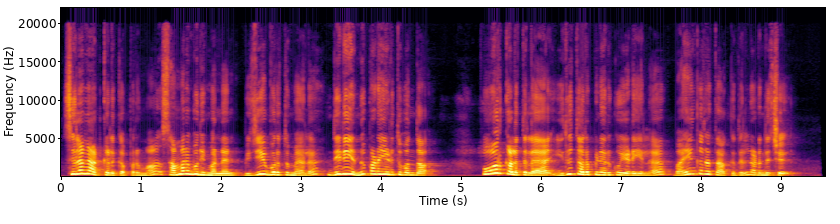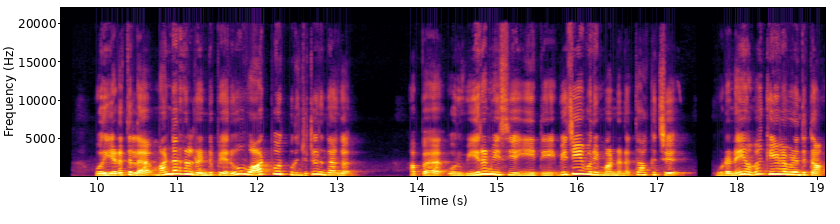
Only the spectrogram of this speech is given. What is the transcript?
சில நாட்களுக்கு அப்புறமா சமரபுரி மன்னன் விஜயபுரத்து மேலே திடீர்னு படையெடுத்து வந்தான். போர்க்களத்தில் இரு தரப்பினருக்கும் இடையில பயங்கர தாக்குதல் நடந்துச்சு. ஒரு இடத்துல மன்னர்கள் ரெண்டு பேரும் வாட்போர் புரிஞ்சுட்டு இருந்தாங்க. அப்போ ஒரு வீரன் வீசிய ஈட்டி விஜயபுரி மன்னனை தாக்குச்சு. உடனே அவன் கீழே விழுந்துட்டான்.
